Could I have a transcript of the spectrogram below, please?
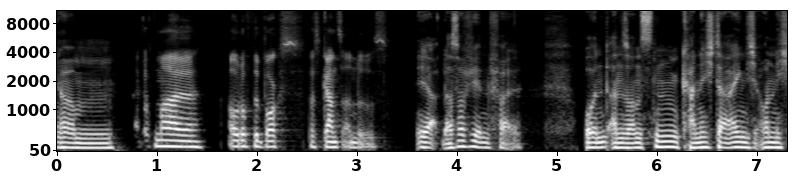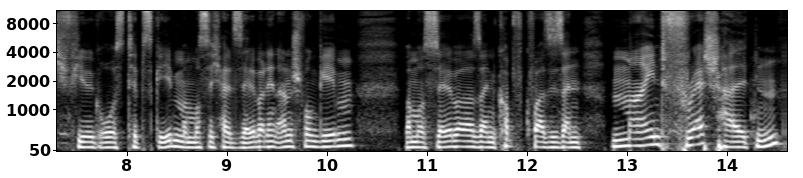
Ähm, Einfach mal out of the box was ganz anderes. ja, das auf jeden Fall. Und ansonsten kann ich da eigentlich auch nicht viel groß Tipps geben. Man muss sich halt selber den Anschwung geben. Man muss selber seinen Kopf quasi, sein Mind fresh halten.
